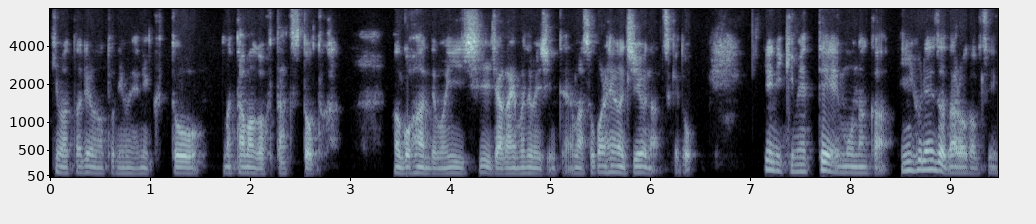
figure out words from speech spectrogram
決まった量の鶏胸肉と、まあ、卵2つととか、まあ、ご飯でもいいし、じゃがいもでもいいしみたいな、まあそこら辺は自由なんですけど、家に決めて、もうなんか、インフルエンザだろうが別に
